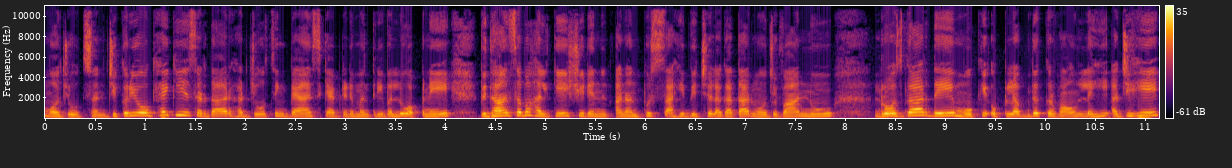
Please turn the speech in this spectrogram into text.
ਮੌਜੂਦ ਸਨ। ਜ਼ਿਕਰਯੋਗ ਹੈ ਕਿ ਇਹ ਸਰਦਾਰ ਹਰਜੋਤ ਸਿੰਘ ਬੈਂਸ, ਕੈਬਨਿਟ ਮੰਤਰੀ ਵੱਲੋਂ ਆਪਣੇ ਵਿਧਾਨ ਸਭਾ ਹਲਕੇ ਸ਼੍ਰੀ ਅਨੰਦਪੁਰ ਸਾਹਿਬ ਵਿੱਚ ਲਗਾਤਾਰ ਨੌਜਵਾਨ ਨੂੰ ਰੋਜ਼ਗਾਰ ਦੇ ਮੌਕੇ ਉਪਲਬਧ ਕਰਵਾਉਣ ਲਈ ਅਜਿਹੇ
